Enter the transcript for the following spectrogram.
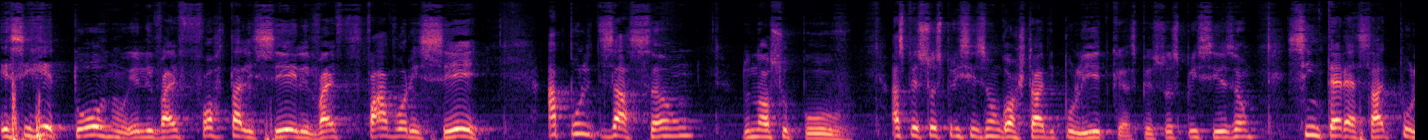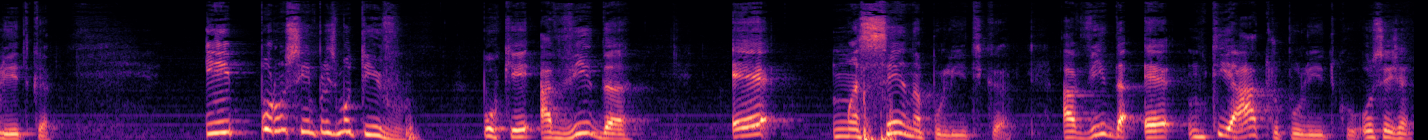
esse retorno ele vai fortalecer, ele vai favorecer a politização do nosso povo. As pessoas precisam gostar de política, as pessoas precisam se interessar de política. E por um simples motivo, porque a vida é uma cena política, a vida é um teatro político, ou seja,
